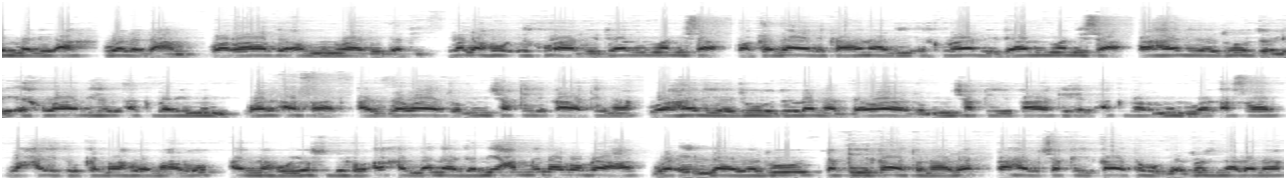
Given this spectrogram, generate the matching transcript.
إن لي أخ ولد عم ورابع من والدتي وله إخوان رجال ونساء. وكذلك أنا لي إخوان رجال ونساء فهل يجوز لإخوانه الأكبر منه والأصغر الزواج من شقيقاتنا؟ وهل يجوز لنا الزواج من شقيقاته الأكبر منه والأصغر؟ وحيث كما هو معروف أنه يصبح أخا لنا جميعا من الرضاعة وإلا يجوز شقيقاتنا له فهل شقيقاته يجوزن لنا؟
